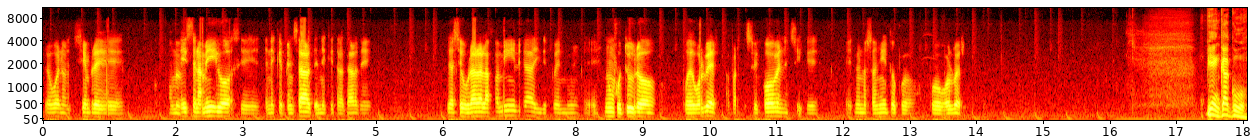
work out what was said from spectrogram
Pero bueno, siempre me dicen amigos, eh, tenés que pensar, tenés que tratar de, asegurar a la familia y después en, un futuro puede volver. Aparte soy joven, así que en unos añitos puedo, volver. Bien, Kaku,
